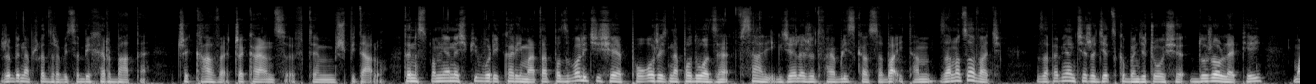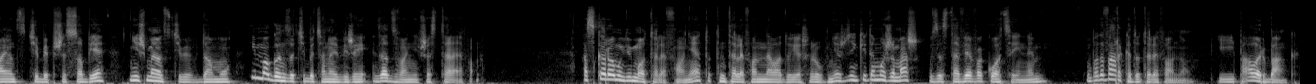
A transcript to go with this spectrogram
żeby na przykład zrobić sobie herbatę czy kawę, czekając w tym szpitalu. Ten wspomniany śpiwór i karimata pozwoli ci się położyć na podłodze w sali, gdzie leży twoja bliska osoba i tam zanocować. Zapewniam cię, że dziecko będzie czuło się dużo lepiej, mając ciebie przy sobie, niż mając ciebie w domu i mogąc do ciebie co najwyżej zadzwonić przez telefon. A skoro mówimy o telefonie, to ten telefon naładujesz również dzięki temu, że masz w zestawie ewakuacyjnym ładowarkę do telefonu i powerbank,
